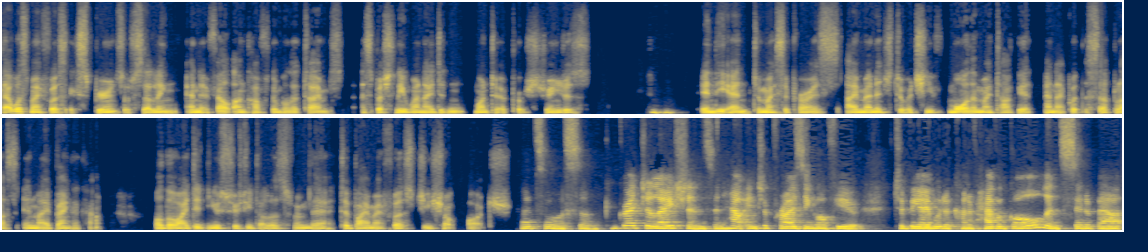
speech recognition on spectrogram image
That was my first experience of selling, and it felt uncomfortable at times, especially when I didn't want to approach strangers. Mm-hmm. In the end, to my surprise, I managed to achieve more than my target, and I put the surplus in my bank account although I did use $50 from there to buy my first G Shock watch. That's awesome. Congratulations, and how enterprising of you to be able to kind of have a goal and set about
